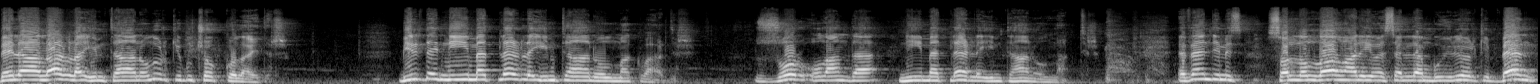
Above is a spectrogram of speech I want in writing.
belalarla imtihan olur ki bu çok kolaydır. Bir de nimetlerle imtihan olmak vardır. Zor olan da nimetlerle imtihan olmaktır. Efendimiz sallallahu aleyhi ve sellem buyuruyor ki ben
